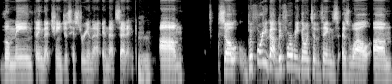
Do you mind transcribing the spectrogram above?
the main thing that changes history in that in that setting. Mhm. Um, so before you got before we go into the things as well, um,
